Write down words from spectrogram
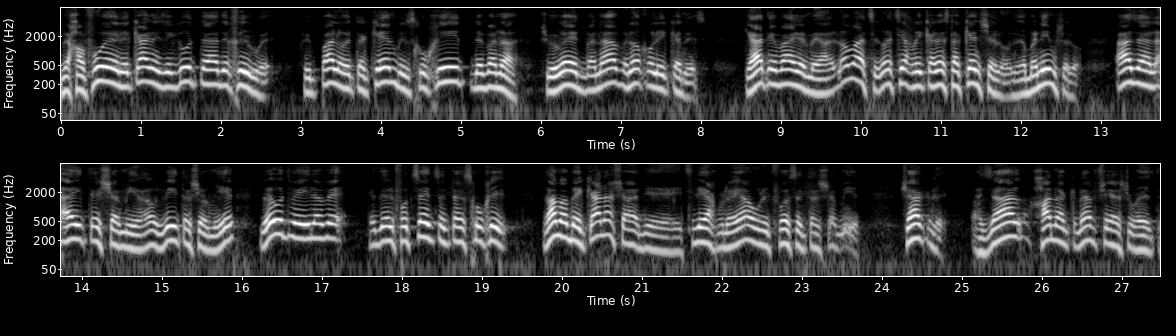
וחפו לכאן איזה גותא דחיברי, חיפה לו את הקן בזכוכית לבנה, שהוא רואה את בניו ולא יכול להיכנס. כי את בא למעל, לא מעצים, לא הצליח להיכנס לקן שלו, לבנים שלו. אז על אית שמירה, הוא הביא את השמיר, והות וילווה, כדי לפוצץ את הזכוכית. רמא בקלה שהצליח בניהו לתפוס את השמיר. שקלה, אזל חנק נפשי השועט,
